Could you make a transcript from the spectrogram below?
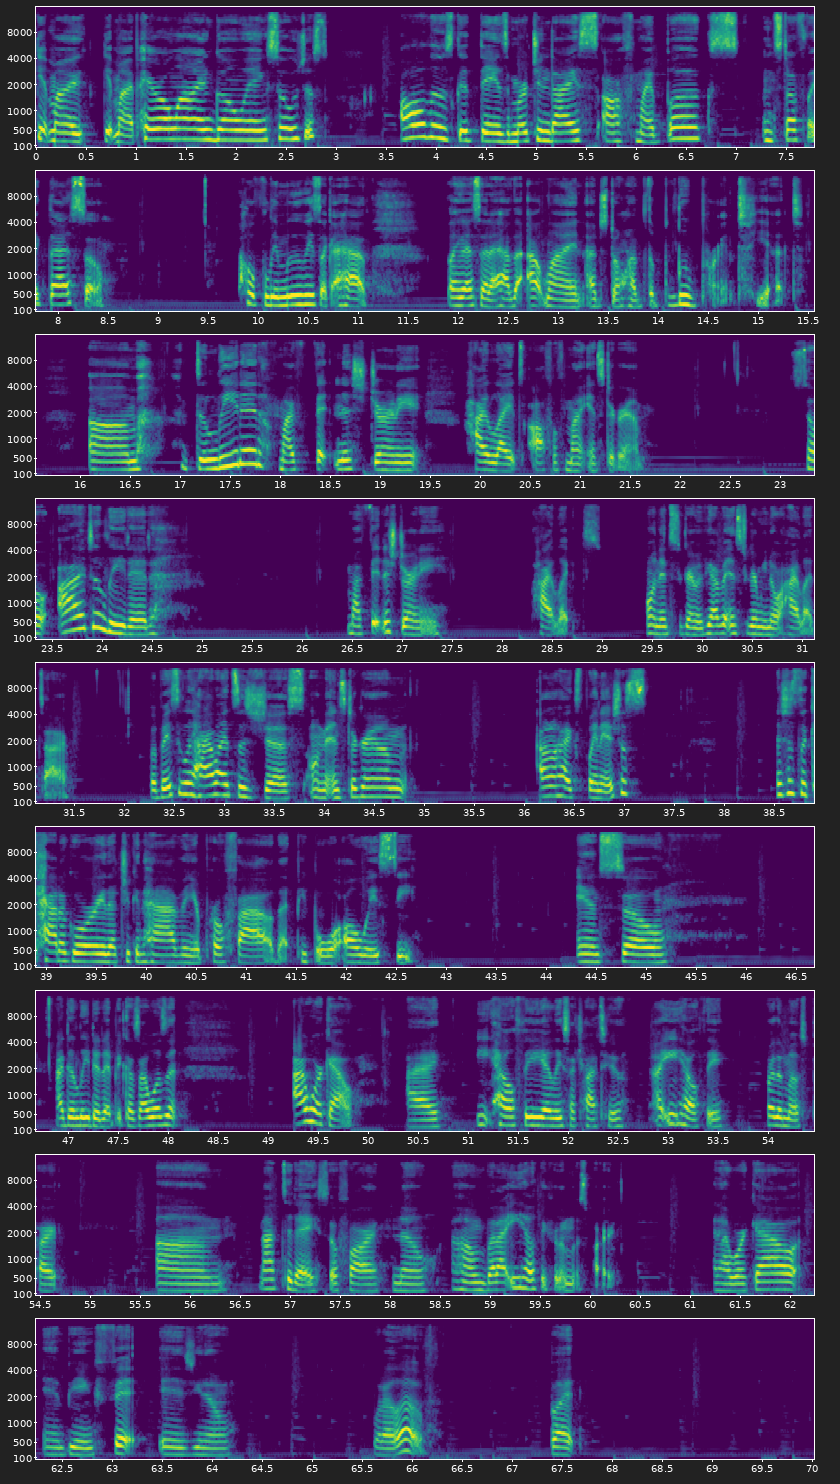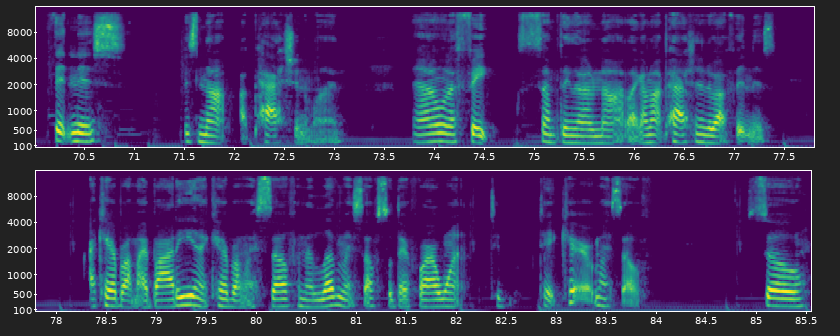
get my get my apparel line going. So just all those good things, merchandise off my books and stuff like that. So hopefully movies like I have like I said, I have the outline, I just don't have the blueprint yet. Um, deleted my fitness journey highlights off of my Instagram. So I deleted my fitness journey highlights on Instagram. If you have an Instagram, you know what highlights are. But basically, highlights is just on Instagram. I don't know how to explain it. It's just it's just a category that you can have in your profile that people will always see. And so I deleted it because I wasn't, I work out. I eat healthy, at least I try to. I eat healthy for the most part. Um, not today so far, no. Um, but I eat healthy for the most part. And I work out, and being fit is, you know, what I love. But fitness is not a passion of mine. And I don't want to fake something that I'm not. Like, I'm not passionate about fitness. I care about my body and I care about myself and I love myself. So, therefore, I want to take care of myself. So,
